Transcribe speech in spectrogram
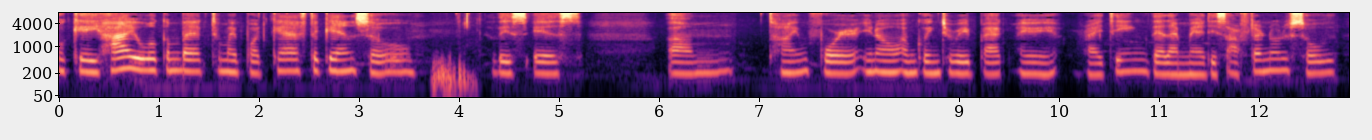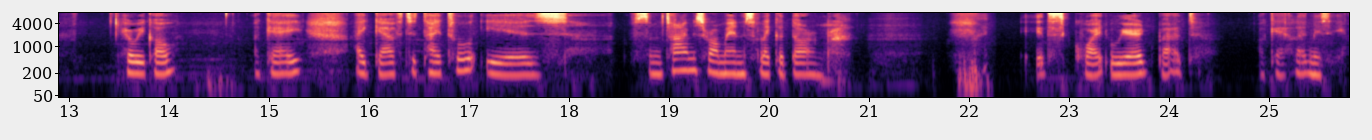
Okay, hi, welcome back to my podcast again. So, this is um time for you know I'm going to read back my writing that I made this afternoon. So, here we go. Okay, I gave the title is sometimes romance like a dorm. it's quite weird, but okay, let me see.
